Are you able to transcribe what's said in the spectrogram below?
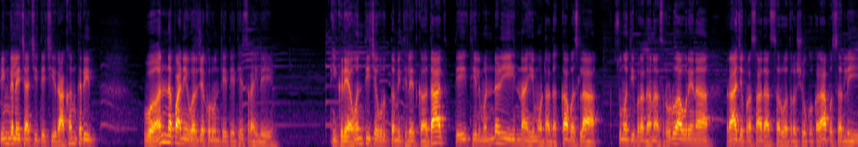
पिंगलेच्या चितेची राखण करीत व अन्न पाणी वर्ज करून ते तेथेच राहिले. इकडे अवंतीचे वृत्त मिथिलेत कळतात. ते येथील मंडळींनाही मोठा धक्का बसला. सुमती प्रधानास रडू आवरेना. राजप्रसादात सर्वत्र शोककळा पसरली.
